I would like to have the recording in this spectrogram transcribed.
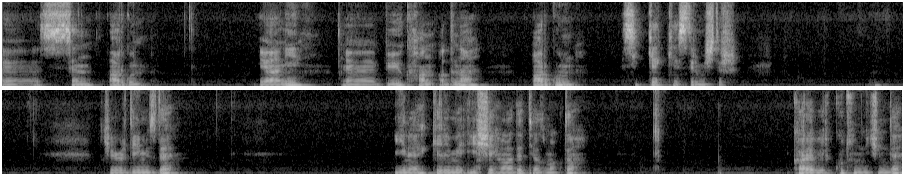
e, Sen Argun yani e, Büyük Han adına Argun sikke kestirmiştir. Çevirdiğimizde yine kelime-i şehadet yazmakta. Kare bir kutunun içinde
